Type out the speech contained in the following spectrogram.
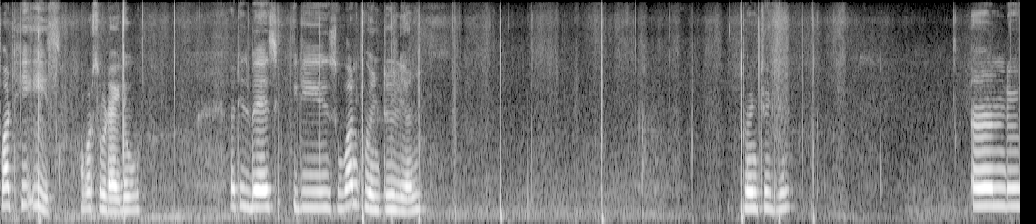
but he is. What should I do? At his base, it is one quintillion and uh,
